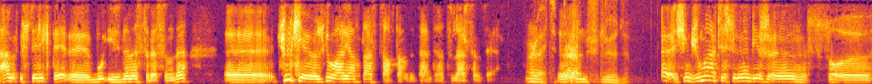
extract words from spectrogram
hem üstelik de e, bu izleme sırasında e, Türkiye'ye özgü varyantlar saptandı derdi hatırlarsanız eğer. Evet, evet. konuşuluyordu. Evet, şimdi cumartesi günü bir e, so, e,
